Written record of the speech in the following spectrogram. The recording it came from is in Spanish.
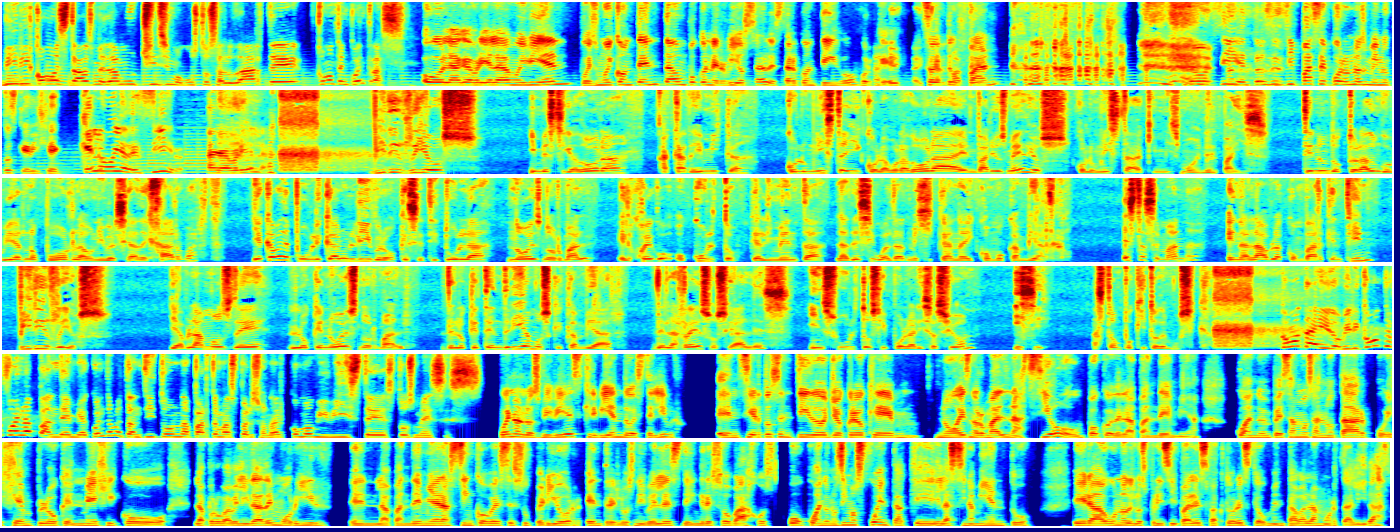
Viri, ¿cómo estás? Me da muchísimo gusto saludarte. ¿Cómo te encuentras? Hola, Gabriela, muy bien. Pues muy contenta, un poco nerviosa de estar contigo porque soy tu fan. no, sí, entonces sí pasé por unos minutos que dije, ¿qué le voy a decir a Gabriela? Viri Ríos, investigadora, académica, columnista y colaboradora en varios medios, columnista aquí mismo en el país. Tiene un doctorado en gobierno por la Universidad de Harvard y acaba de publicar un libro que se titula No es normal, el juego oculto que alimenta la desigualdad mexicana y cómo cambiarlo. Esta semana, en Al habla con Barkentin, Viri Ríos, y hablamos de lo que no es normal, de lo que tendríamos que cambiar, de las redes sociales, insultos y polarización, y sí, hasta un poquito de música. ¿Cómo te ha ido, Viri? ¿Cómo te fue en la pandemia? Cuéntame tantito una parte más personal. ¿Cómo viviste estos meses? Bueno, los viví escribiendo este libro. En cierto sentido, yo creo que mm, no es normal, nació un poco de la pandemia, cuando empezamos a notar, por ejemplo, que en México la probabilidad de morir en la pandemia era cinco veces superior entre los niveles de ingreso bajos, o cuando nos dimos cuenta que el hacinamiento era uno de los principales factores que aumentaba la mortalidad.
